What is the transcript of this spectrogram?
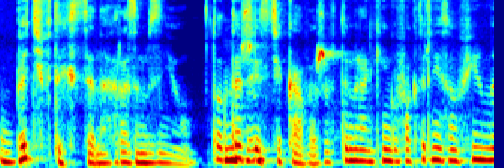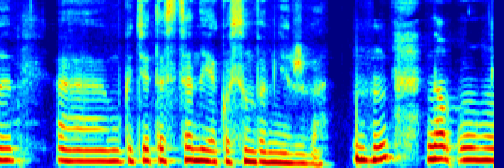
być w tych scenach razem z nią. To mhm. też jest ciekawe, że w tym rankingu faktycznie są filmy, gdzie te sceny jakoś są we mnie żywe. Mhm. No, mm,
